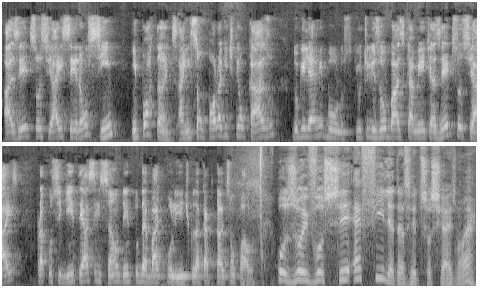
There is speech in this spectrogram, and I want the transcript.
as redes sociais serão sim importantes. Aí em São Paulo a gente tem o caso do Guilherme Boulos, que utilizou basicamente as redes sociais para conseguir ter ascensão dentro do debate político da capital de São Paulo. Ô Zoe, você é filha das redes sociais, não é?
